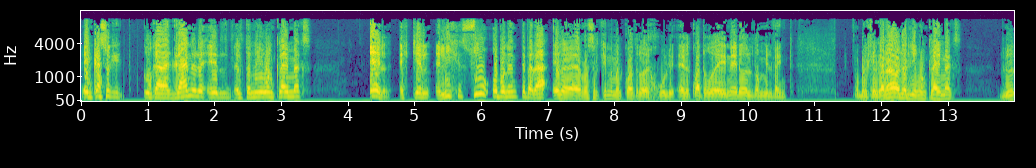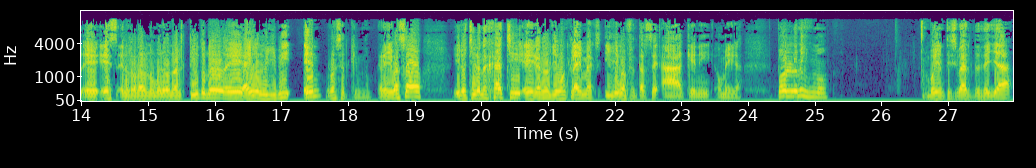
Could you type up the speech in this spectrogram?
En caso que cada gane el, el, torneo G1 Climax, él es quien elige su oponente para el, el Russell Kingdom el 4 de julio, el 4 de enero del 2020. Porque el ganador del G1 Climax eh, es el radar número uno al título de IWGP en Wrestle Kingdom. El año pasado, Hiroshi Tanahashi eh, ganó el G1 Climax y llegó a enfrentarse a Kenny Omega. Por lo mismo, voy a anticipar desde ya.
